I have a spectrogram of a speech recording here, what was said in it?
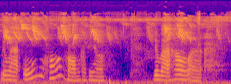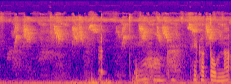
หรือว่าโอ้หอมหอมค่ะพี่น้องหรือว่าเฮาอ่าโอ้หอมค่ะเฮ็ดข้าวต้มเนาะ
